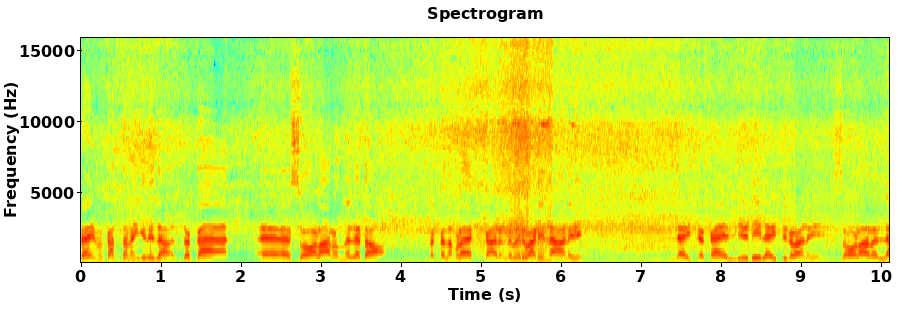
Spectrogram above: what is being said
ടൈം കത്തണമെങ്കിൽ ഇല്ല ഇതൊക്കെ സോളാറൊന്നും ഇല്ല കേട്ടോ ഇതൊക്കെ നമ്മളെ കറണ്ട് പരിപാടി തന്നെയാണ്. ലൈറ്റൊക്കെ എൽ ഇ ഡി ലൈറ്റുകളാണ് സോളാറല്ല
